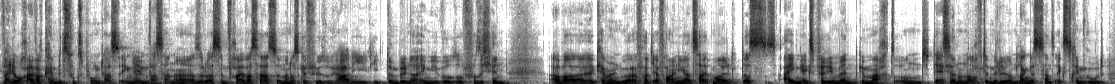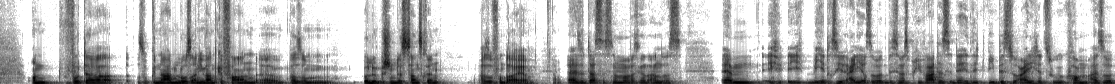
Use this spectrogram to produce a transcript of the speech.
Weil du auch einfach keinen Bezugspunkt hast irgendwie im Wasser. Ne? Also du hast im Freiwasser hast du immer das Gefühl, so ja, die, die dümpeln da irgendwie so vor sich hin. Aber Cameron Worth hat ja vor einiger Zeit mal das Eigenexperiment gemacht und der ist ja nun auch auf der Mittel- und Langdistanz extrem gut und wurde da so gnadenlos an die Wand gefahren äh, bei so einem olympischen Distanzrennen. Also von daher. Ja. Also das ist nochmal was ganz anderes. Ähm, ich, ich, mich interessiert eigentlich auch so ein bisschen was Privates in der Hinsicht, wie bist du eigentlich dazu gekommen? Also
